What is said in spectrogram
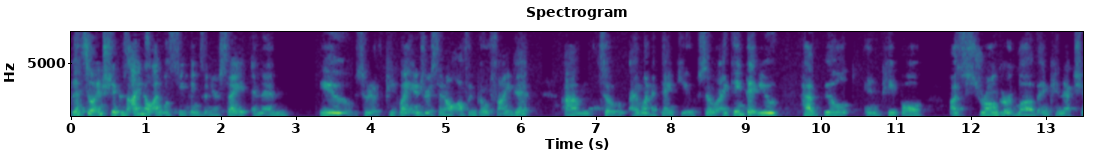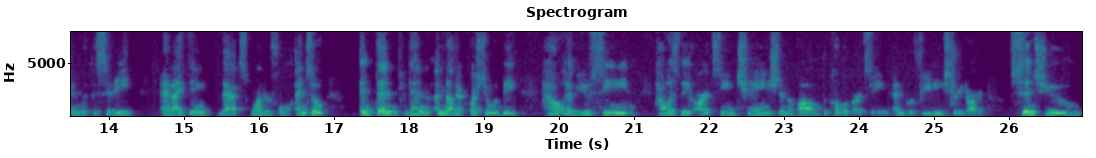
That's so interesting because I know I will see things on your site and then you sort of pique my interest and I'll often go find it. Um, so I want to thank you. So I think that you have built in people a stronger love and connection with the city. And I think that's wonderful. And so, and then, then another question would be, how have you seen, how has the art scene changed and evolved, the public art scene and graffiti, street art, since you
